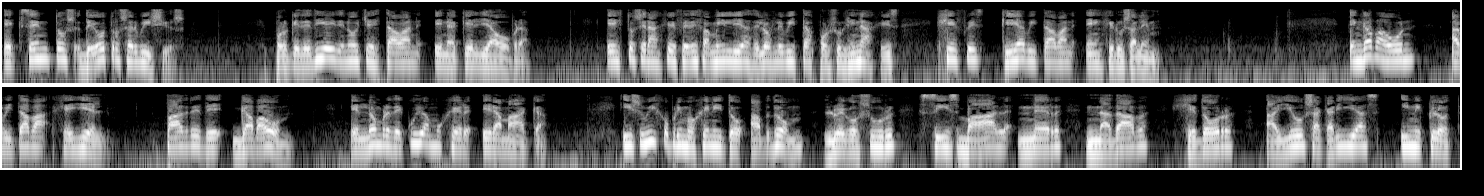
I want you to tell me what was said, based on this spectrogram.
exentos de otros servicios, porque de día y de noche estaban en aquella obra. Estos eran jefes de familias de los levitas por sus linajes, jefes que habitaban en Jerusalén. En Gabaón habitaba Jehiel, padre de Gabaón, el nombre de cuya mujer era Maaca, y su hijo primogénito Abdom, luego Sur, Cis, Baal, Ner, Nadab, Gedor, Ayó, Zacarías y Miclot.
